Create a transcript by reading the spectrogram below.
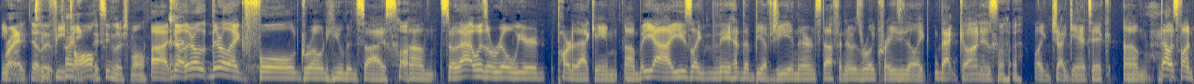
you know Right. like Yeah, two they're feet tiny. tall. They seem they're small. Uh, no, they're they're like full grown human size. Um, so that was a real weird part of that game. Um, but yeah, I used like they had the BFG in there and stuff, and it was really crazy to like that gun is like gigantic. Um, that was fun.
